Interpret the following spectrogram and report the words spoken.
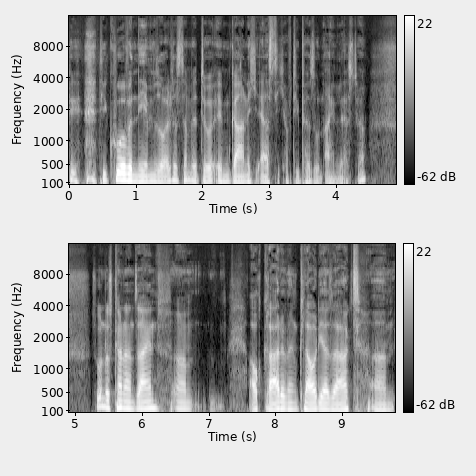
die Kurve nehmen solltest, damit du eben gar nicht erst dich auf die Person einlässt. Ja? So, und das kann dann sein, ähm, auch gerade wenn Claudia sagt, ähm,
